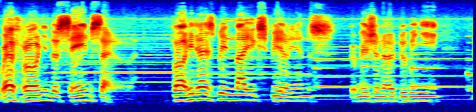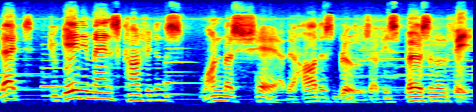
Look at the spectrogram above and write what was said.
were thrown in the same cell. For it has been my experience, Commissioner Dubigny, that to gain a man's confidence, one must share the hardest blows of his personal fate.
